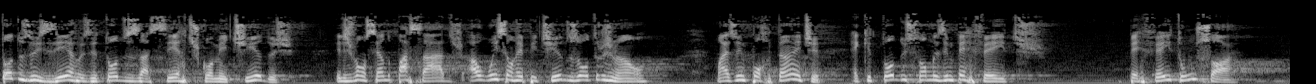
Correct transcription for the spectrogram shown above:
Todos os erros e todos os acertos cometidos, eles vão sendo passados. Alguns são repetidos, outros não. Mas o importante é que todos somos imperfeitos. Perfeito um só.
